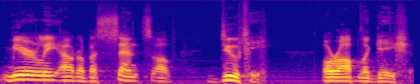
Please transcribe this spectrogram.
merely out of a sense of duty or obligation.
